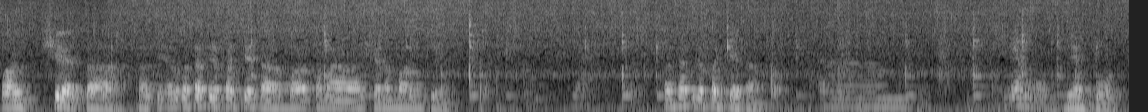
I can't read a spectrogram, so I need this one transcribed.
Pancetta. Sati, ano ba sa atin ang pancetta? Ba, tama ka ng balong ko eh. Ano sa atin ang pancetta? Um, yan po.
